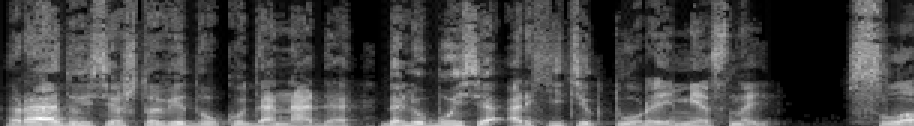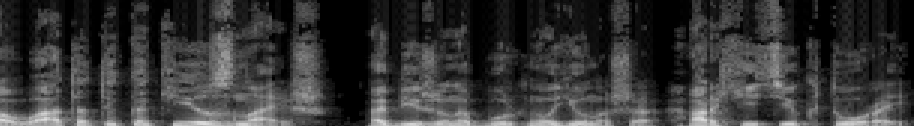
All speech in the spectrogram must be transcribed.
Радуйся, что веду куда надо, да любуйся архитектурой местной. Слова-то ты какие знаешь, обиженно буркнул юноша. Архитектурой.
